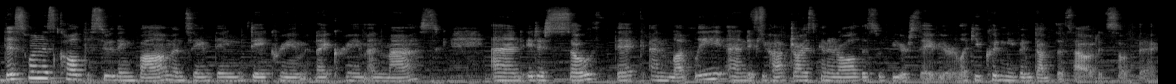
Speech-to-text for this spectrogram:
This one is called the Soothing Balm and same thing, day cream, night cream, and mask. And it is so thick and lovely and if you have dry skin at all, this would be your savior. Like you couldn't even dump this out, it's so thick.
